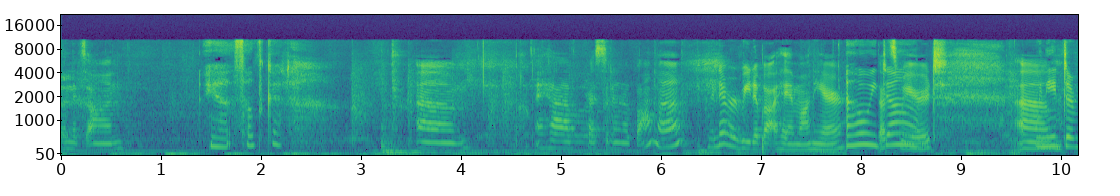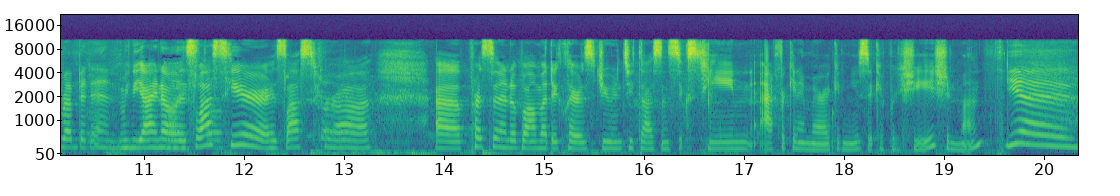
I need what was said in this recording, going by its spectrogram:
when it's on. yeah, it sounds good. Um, I have President Obama. We never read about him on here. Oh, we That's don't. That's weird. Um, we need to rub it in. Yeah, I know. While His last year, his last hurrah. Uh, President Obama declares June 2016 African American Music Appreciation Month. Yeah.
